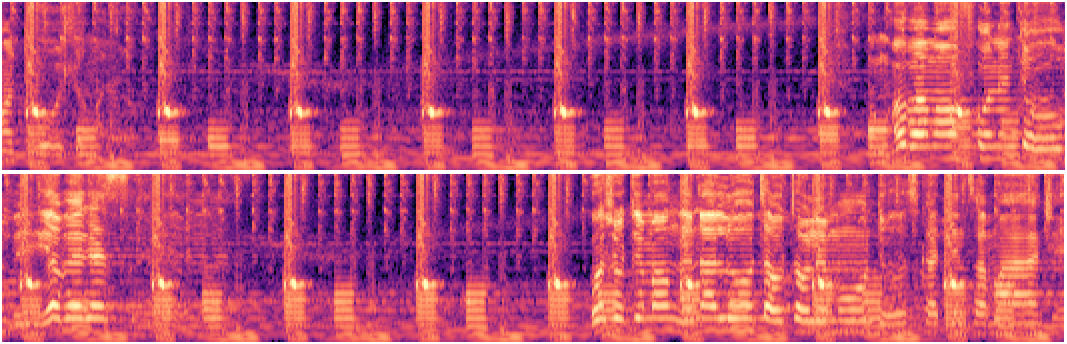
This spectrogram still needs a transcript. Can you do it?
ngodudla ngoba mawufuna intombi yabekezela kusho ukuthi uma ungenalutho awuthole umuntu esikhathini samanje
